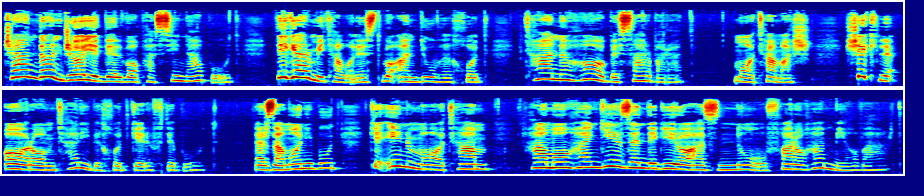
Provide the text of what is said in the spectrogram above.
چندان جای دلواپسی نبود. دیگر می توانست با اندوه خود تنها به سر برد. ماتمش شکل آرامتری به خود گرفته بود. در زمانی بود که این ماتم هماهنگی زندگی را از نو فراهم می آورد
